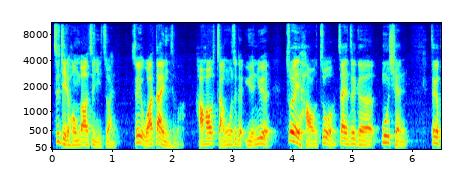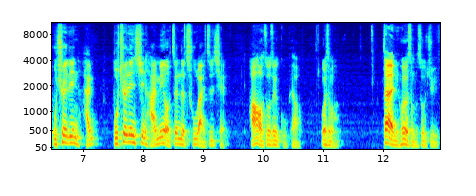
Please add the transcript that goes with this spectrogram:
自己的红包自己赚，所以我要带你什么，好好掌握这个元月最好做，在这个目前这个不确定还不确定性还没有真的出来之前，好好做这个股票。为什么？再来你会有什么数据？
